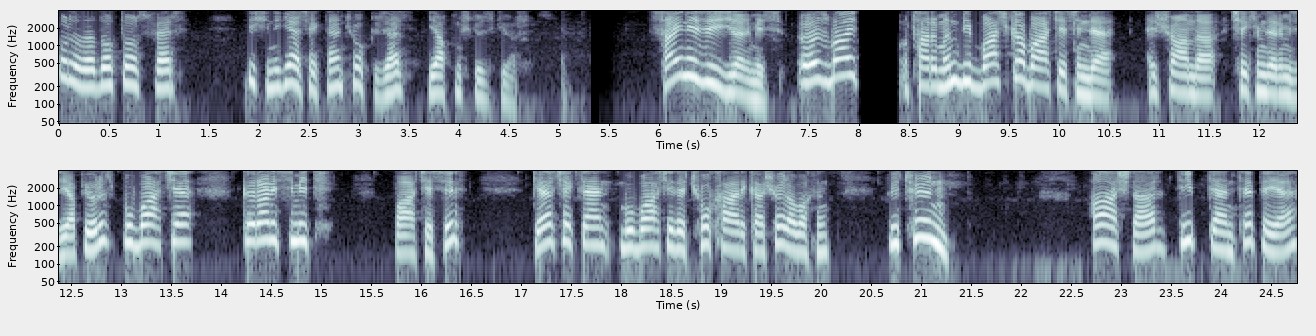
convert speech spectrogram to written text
Burada da Doktor Sfer işini gerçekten çok güzel yapmış gözüküyor. Sayın izleyicilerimiz, Özbay Tarım'ın bir başka bahçesinde e, şu anda çekimlerimizi yapıyoruz. Bu bahçe Granny Smith bahçesi. Gerçekten bu bahçede çok harika. Şöyle bakın. Bütün ağaçlar dipten tepeye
